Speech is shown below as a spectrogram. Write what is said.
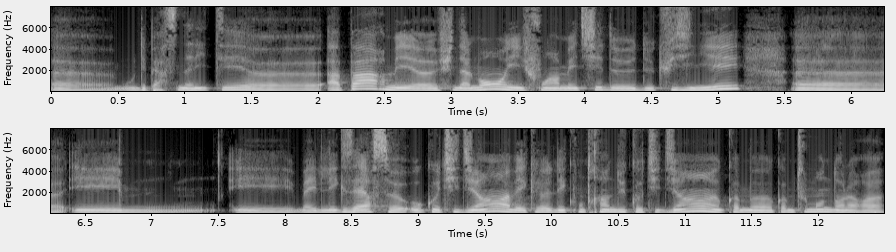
euh, ou des personnalités euh, à part, mais euh, finalement ils font un métier de, de cuisinier euh, et et bah, ils l'exercent au quotidien avec les contraintes du quotidien, comme comme tout le monde dans leur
